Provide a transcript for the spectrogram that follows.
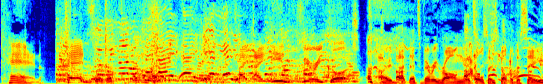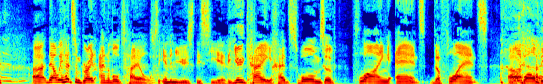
can. Can. K-A-N. Very good. No, that, that's very wrong. It's also spelled with a C. Uh, now, we had some great animal tales in the news this year. The UK had swarms of flying ants, the flants, uh, while the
